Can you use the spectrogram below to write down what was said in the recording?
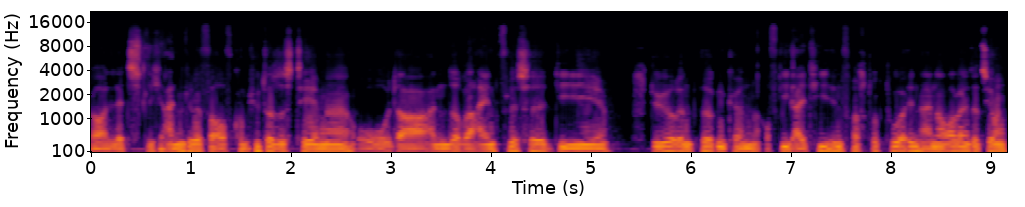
ja, letztlich Angriffe auf Computersysteme oder andere Einflüsse, die störend wirken können auf die IT-Infrastruktur in einer Organisation,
